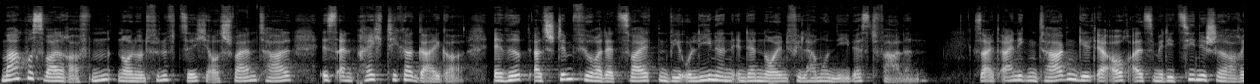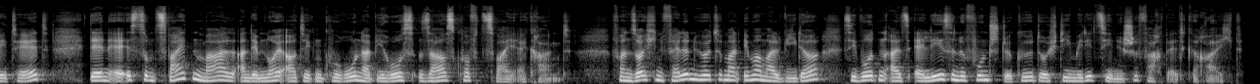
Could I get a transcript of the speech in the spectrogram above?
Markus Wallraffen, 59 aus Schwalmtal, ist ein prächtiger Geiger. Er wirkt als Stimmführer der zweiten Violinen in der neuen Philharmonie Westfalen. Seit einigen Tagen gilt er auch als medizinische Rarität, denn er ist zum zweiten Mal an dem neuartigen Coronavirus SARS-CoV-2 erkrankt. Von solchen Fällen hörte man immer mal wieder, sie wurden als erlesene Fundstücke durch die medizinische Fachwelt gereicht.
